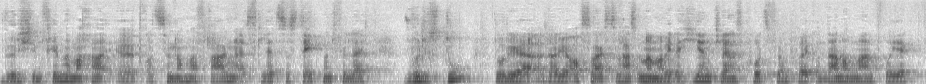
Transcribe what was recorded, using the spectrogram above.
Würde ich den Filmemacher äh, trotzdem nochmal fragen, als letztes Statement vielleicht, würdest du, da du, ja, da du ja auch sagst, du hast immer mal wieder hier ein kleines Kurzfilmprojekt und da nochmal ein Projekt,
